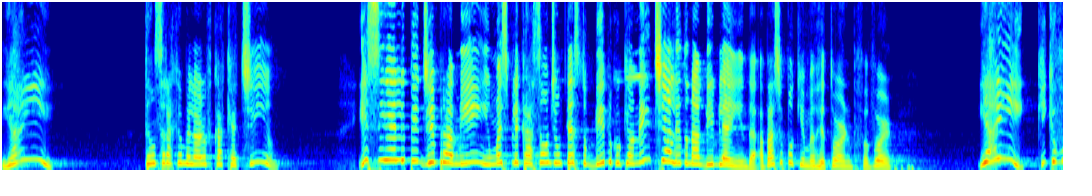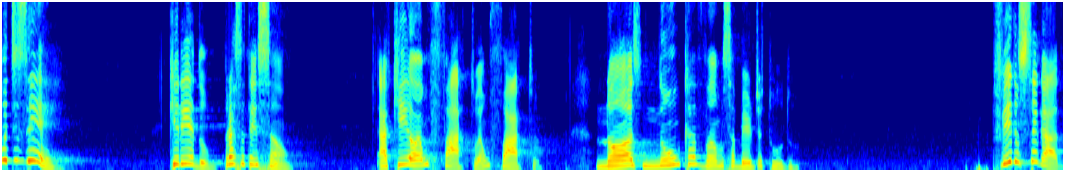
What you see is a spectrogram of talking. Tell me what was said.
E aí? Então, será que é melhor eu ficar quietinho? E se ele pedir para mim uma explicação de um texto bíblico que eu nem tinha lido na Bíblia ainda? Abaixa um pouquinho meu retorno, por favor. E aí? O que, que eu vou dizer? Querido, presta atenção. Aqui ó, é um fato, é um fato. Nós nunca vamos saber de tudo. Fica sossegado.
